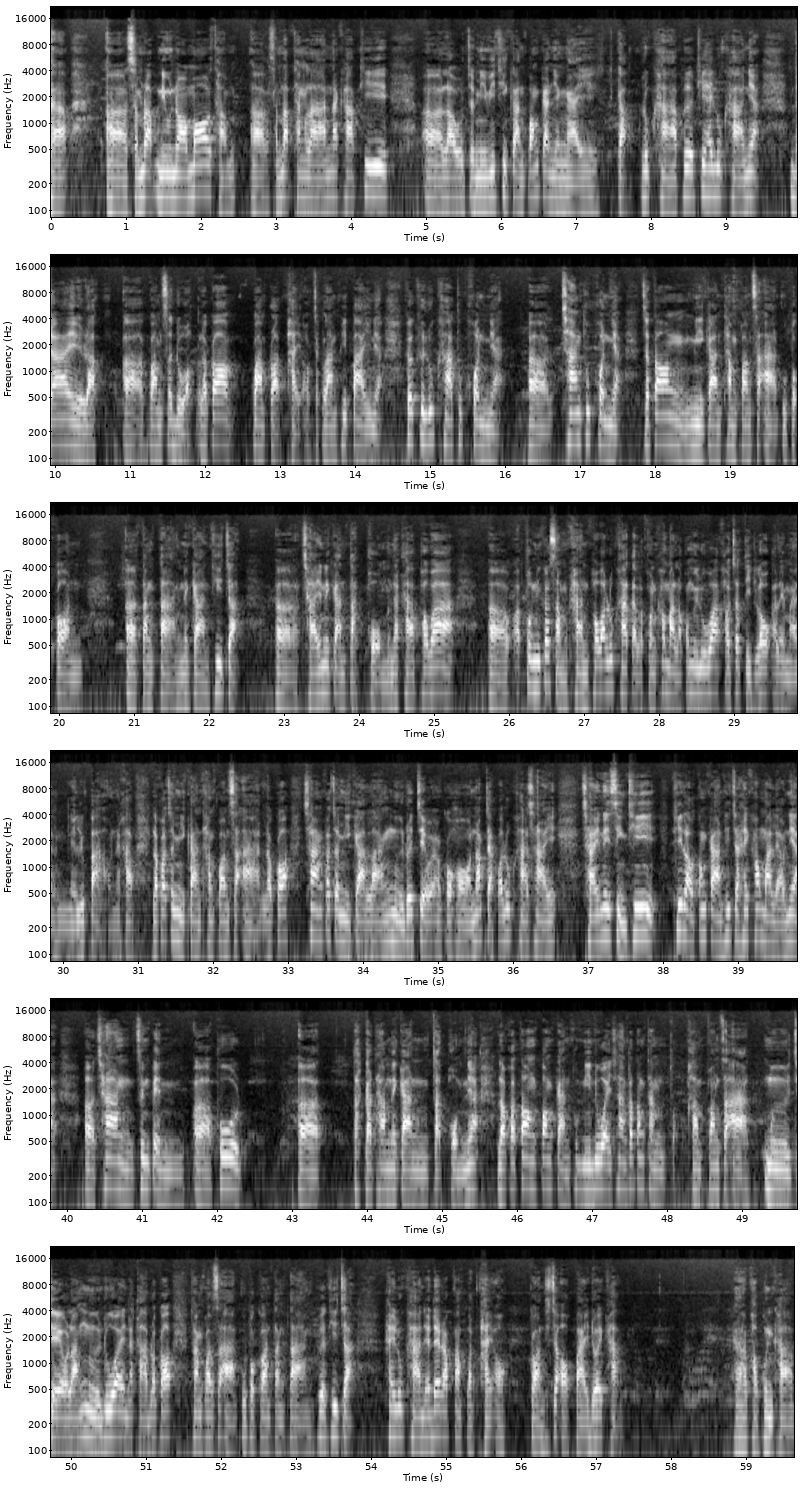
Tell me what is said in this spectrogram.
ครับสำหรับ New Normal ถามสำหรับทางร้านนะครับที่เราจะมีวิธีการป้องกันยังไงกับลูกค้าเพื่อที่ให้ลูกค้าเนี่ยได้รับความสะดวกแล้วก็ความปลอดภัยออกจากร้านพี่ไปเนี่ยก็คือลูกค้าทุกคนเนี่ยช่างทุกคนเนี่ยจะต้องมีการทำความสะอาดอุปกรณ์ต่างๆ ในการที่จะใช้ในการตัดผมนะครับ เพราะว่า เอ่อพวกนี้ก็สำคัญ เพราะว่าลูกค้าแต่ละคนเข้ามาเราก็ไม่รู้ว่าเขาจะติดโรคอะไรมาไงหรือเปล่านะครับแล้วก็จะมีการทำความสะอาด แล้วก็ช่างก็จะมีการล้างมือด้วยเจลแอลกอฮอล์นอกจากว่าลูกค้าใช้ใช้ในสิ่งที่ที่เราต้องการที่จะให้เข้ามาแล้วเนี่ยเอ่อช่างซึ่งเป็นเอ่อผู้เอ่อ กระทำในการตัดผมเนี่ยเราก็ต้องป้องกันพวกนี้ด้วย ช่างก็ต้องทำทำความสะอาดมือเจลล้างมือด้วยนะครับ แล้วก็ทำความสะอาดอุปกรณ์ต่างๆ เพื่อที่จะ ให้ลูกค้าเนี่ยได้รับความปลอดภัยออกก่อนที่จะออกไปด้วยครับ ครับ ขอบคุณครับ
